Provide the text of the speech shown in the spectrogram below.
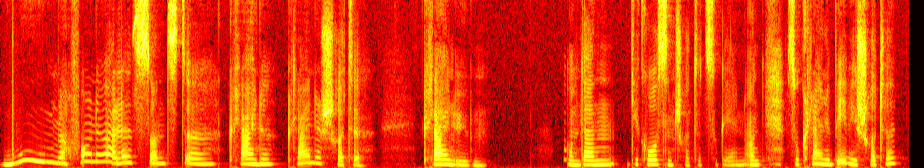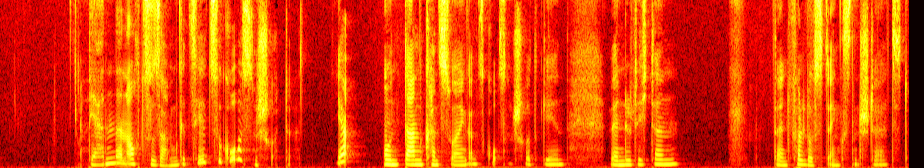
boom nach vorne alles, sonst äh, kleine, kleine Schritte, klein üben, um dann die großen Schritte zu gehen. Und so kleine Babyschritte werden dann auch zusammengezählt zu großen Schritten. Ja, und dann kannst du einen ganz großen Schritt gehen, wenn du dich dann deinen Verlustängsten stellst.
